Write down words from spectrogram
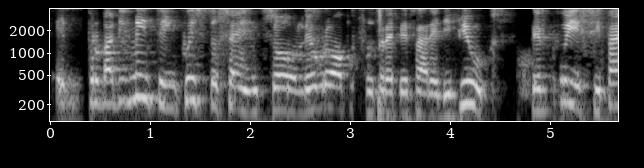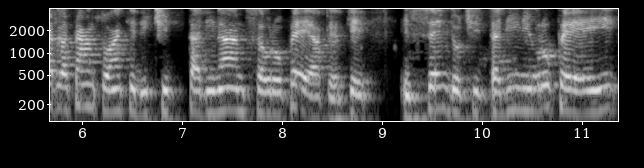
e probabilmente in questo senso l'Europa potrebbe fare di più, per cui si parla tanto anche di cittadinanza europea, perché essendo cittadini europei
